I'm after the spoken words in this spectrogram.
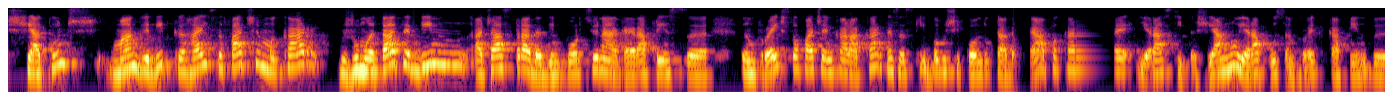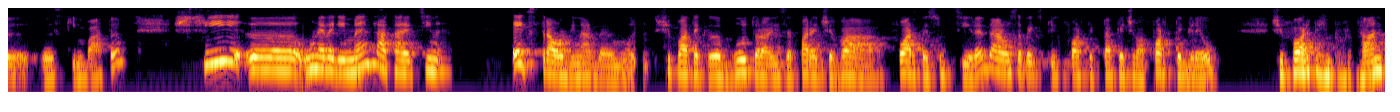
Și atunci m-am gândit că hai să facem măcar jumătate din acea stradă, din porțiunea care era prinsă în proiect și să o facem ca la carte, să schimbăm și conducta de apă care era sită și ea nu era pusă în proiect ca fiind uh, schimbată. Și uh, un eveniment la care țin extraordinar de mult și poate că multora li se pare ceva foarte subțire, dar o să vă explic foarte clar că e ceva foarte greu și foarte important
